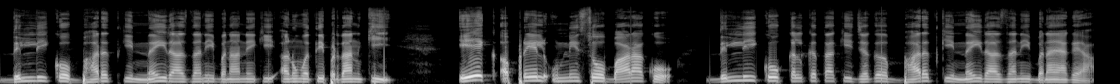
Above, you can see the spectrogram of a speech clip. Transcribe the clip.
दिल्ली को भारत की नई राजधानी बनाने की अनुमति प्रदान की। एक अप्रैल 1912 को दिल्ली को कलकत्ता की जगह भारत की नई राजधानी बनाया गया।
